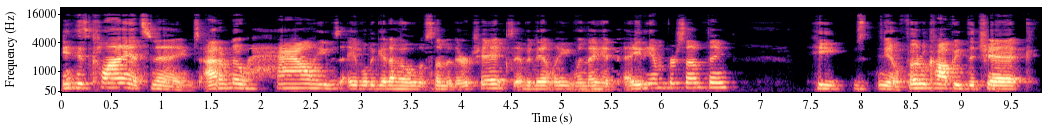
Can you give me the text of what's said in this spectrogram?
in his clients' names. I don't know how he was able to get a hold of some of their checks, evidently, when they had paid him for something he you know photocopied the check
